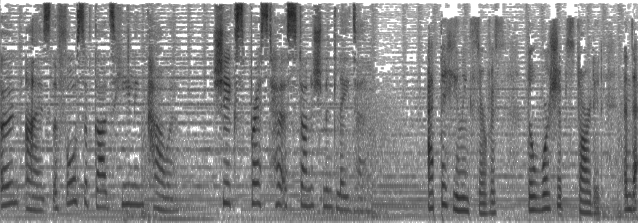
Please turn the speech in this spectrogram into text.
own eyes the force of God's healing power. She expressed her astonishment later. At the healing service, the worship started and the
